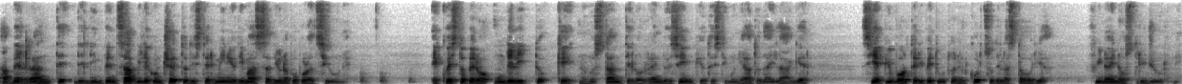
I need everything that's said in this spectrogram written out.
aberrante dell'impensabile concetto di sterminio di massa di una popolazione è questo però un delitto che, nonostante l'orrendo esempio testimoniato dai lager, si è più volte ripetuto nel corso della storia fino ai nostri giorni.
